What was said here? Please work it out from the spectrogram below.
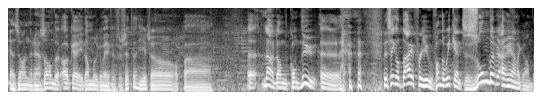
Ja, zonder. ja. Zonder. Oké, dan moet ik hem even verzetten. Hier zo. Hoppa. Eh, nou, dan komt nu eh, de single Die For You van The Weeknd zonder Ariana Grande.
